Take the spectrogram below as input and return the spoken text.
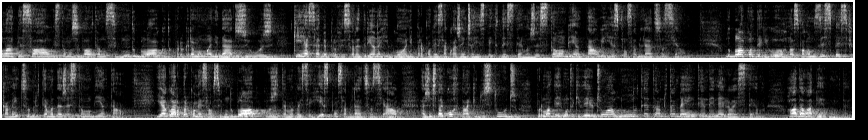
Olá pessoal, estamos de volta no segundo bloco do programa Humanidades de hoje, que recebe a professora Adriana Rigoni para conversar com a gente a respeito desse tema, gestão ambiental e responsabilidade social. No bloco anterior, nós falamos especificamente sobre o tema da gestão ambiental. E agora, para começar o segundo bloco, cujo tema vai ser responsabilidade social, a gente vai cortar aqui do estúdio por uma pergunta que veio de um aluno tentando também entender melhor esse tema. Roda lá a pergunta.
